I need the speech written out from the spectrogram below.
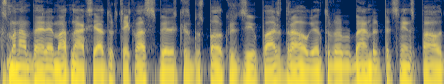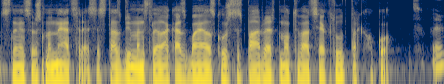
uz manām bērniem atnāks, ja tur tie klases biedri, kas būs palikuši dzīvi pāris draugi, ja tur varbūt bērni, bet pēc vienas paudzes neviens vairs man neatcerēsies. Tas bija manas lielākās bailes, kuras es pārvērtu motivācijā kļūt par kaut ko. Super.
